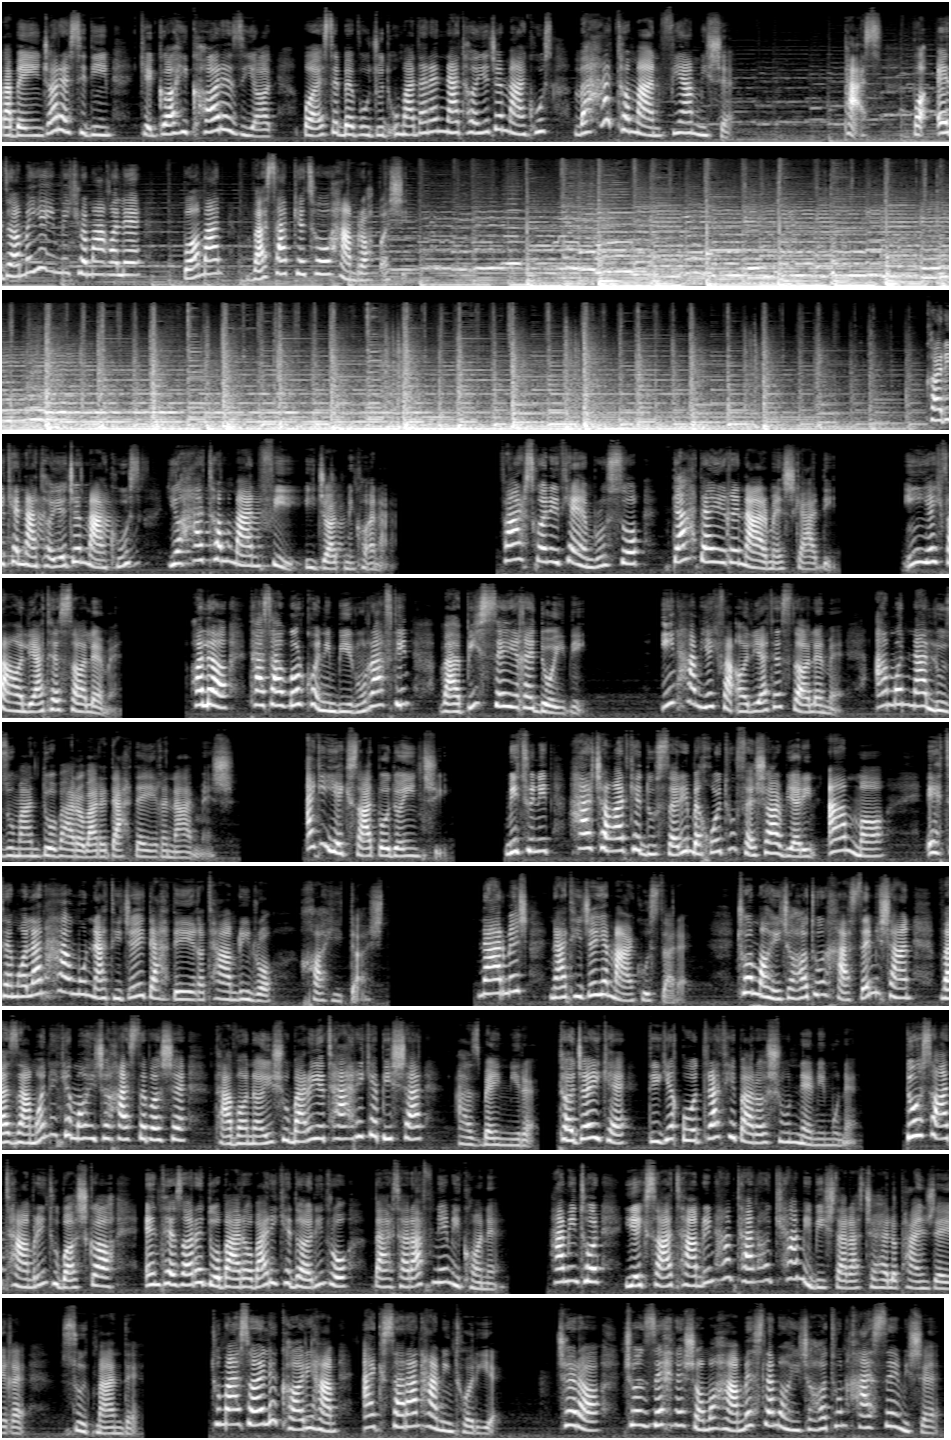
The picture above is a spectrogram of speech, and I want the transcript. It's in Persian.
و به اینجا رسیدیم که گاهی کار زیاد باعث به وجود اومدن نتایج معکوس و حتی منفی هم میشه. پس با ادامه این میکرو مقاله با من و سبک تو همراه باشید. کاری که نتایج معکوس یا حتی منفی ایجاد می کنن. فرض کنید که امروز صبح ده دقیقه نرمش کردید. این یک فعالیت سالمه. حالا تصور کنیم بیرون رفتین و 20 دقیقه دویدین. این هم یک فعالیت سالمه اما نه لزوما دو برابر ده دقیقه نرمش. اگه یک ساعت بدوین چی؟ می‌تونید هر چقدر که دوست دارین به خودتون فشار بیارین اما احتمالا همون نتیجه ده دقیقه تمرین رو خواهید داشت. نرمش نتیجه مرکوس داره. چون ماهیچه هاتون خسته میشن و زمانی که ماهیچه خسته باشه تواناییشون برای تحریک بیشتر از بین میره. تا جایی که دیگه قدرتی براشون نمیمونه. دو ساعت تمرین تو باشگاه انتظار دو برابری که دارین رو برطرف نمی‌کنه. همینطور یک ساعت تمرین هم تنها کمی بیشتر از 45 دقیقه سودمنده. تو مسائل کاری هم اکثرا همینطوریه. چرا؟ چون ذهن شما هم مثل ماهیچه هاتون خسته میشه.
